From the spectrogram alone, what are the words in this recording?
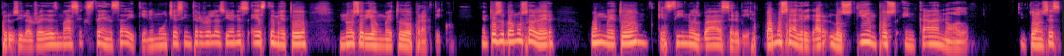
pero si la red es más extensa y tiene muchas interrelaciones, este método no sería un método práctico. Entonces vamos a ver un método que sí nos va a servir. Vamos a agregar los tiempos en cada nodo. Entonces,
